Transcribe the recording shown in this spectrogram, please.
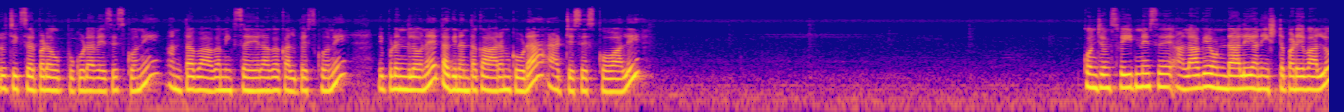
రుచికి సరిపడా ఉప్పు కూడా వేసేసుకొని అంతా బాగా మిక్స్ అయ్యేలాగా కలిపేసుకొని ఇప్పుడు ఇందులోనే తగినంత కారం కూడా యాడ్ చేసేసుకోవాలి. కొంచెం స్వీట్నెస్ అలాగే ఉండాలి అని ఇష్టపడే వాళ్ళు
